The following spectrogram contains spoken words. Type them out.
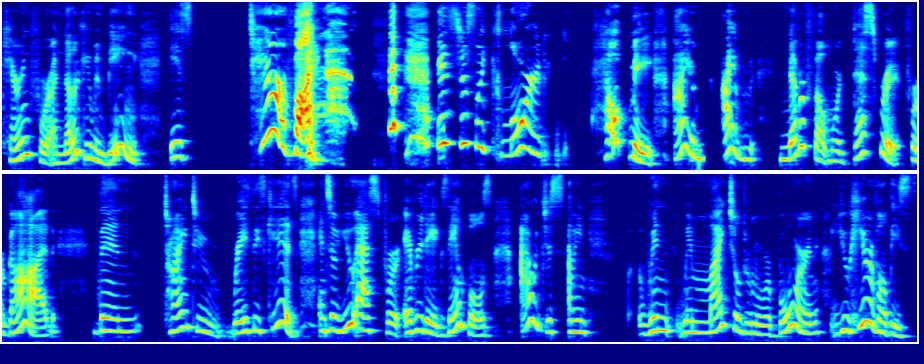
caring for another human being is terrifying. it's just like, Lord, help me. I am I have never felt more desperate for God than trying to raise these kids. And so you asked for everyday examples. I would just, I mean, when when my children were born, you hear of all these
